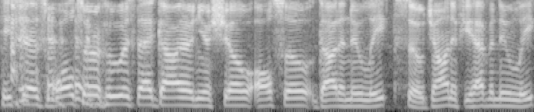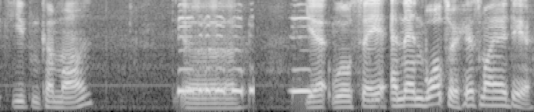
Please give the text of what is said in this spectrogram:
He says, Walter, who is that guy on your show, also got a new leak. So, John, if you have a new leak, you can come on. Uh, yeah, we'll say it. And then, Walter, here's my idea.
